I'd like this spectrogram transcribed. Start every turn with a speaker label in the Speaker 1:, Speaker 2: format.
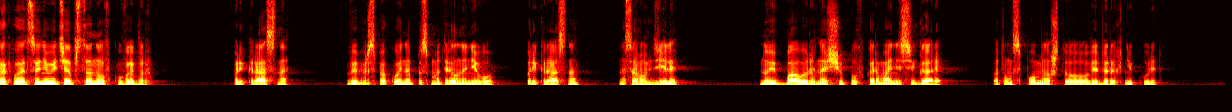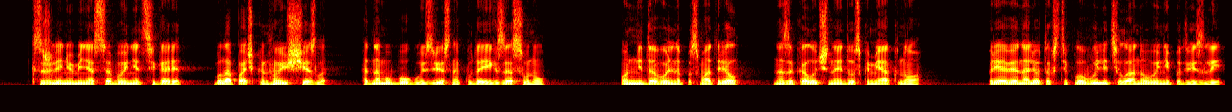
Speaker 1: Как вы оцениваете обстановку, Вебер? Прекрасно. Вебер спокойно посмотрел на него. Прекрасно? На самом деле? Но и Бауэр нащупал в кармане сигары. Потом вспомнил, что Вебер их не курит. К сожалению, у меня с собой нет сигарет. Была пачка, но исчезла. Одному богу известно, куда я их засунул. Он недовольно посмотрел на заколоченное досками окно. При авианалетах стекло вылетело, а новое не подвезли.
